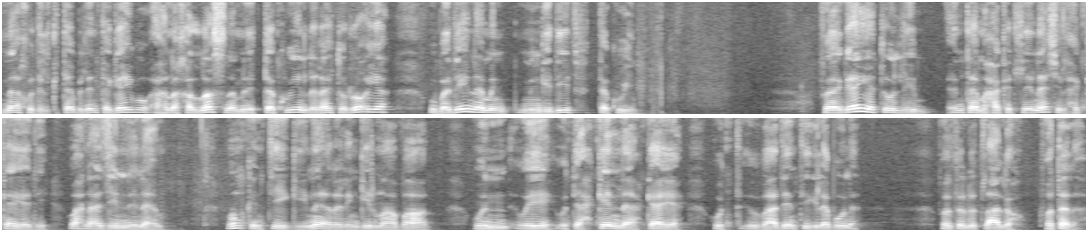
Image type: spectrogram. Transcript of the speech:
ناخد الكتاب اللي أنت جايبه. إحنا خلصنا من التكوين لغاية الرؤية وبدينا من من جديد في التكوين. فجاية تقول لي أنت ما حكيت لناش الحكاية دي وإحنا عايزين ننام. ممكن تيجي نقرأ الإنجيل مع بعض. وإيه؟ وتحكي لنا حكاية. وبعدين تيجي لابونا. فقلت له اطلع لهم فطلع.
